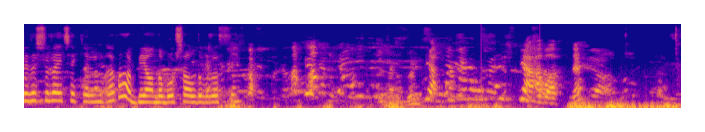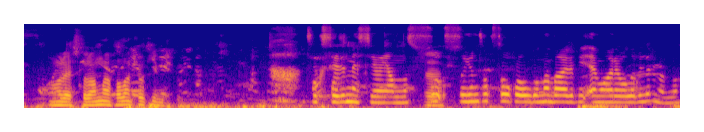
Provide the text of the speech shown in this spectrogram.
Bir de şurayı çekelim. Ne kadar bir anda boşaldı burası. Ja, aber, ne? Ama restoranlar falan çok iyiymiş. Çok serin esiyor yalnız. Su, Evet. Suyun çok soğuk olduğuna dair bir emare olabilir mi bu?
